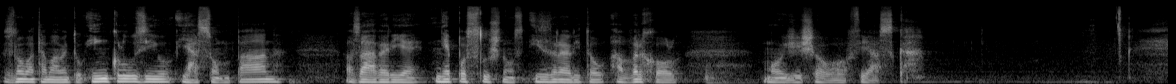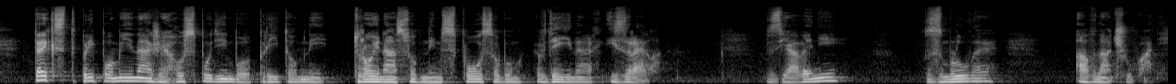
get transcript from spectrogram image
Znova tam máme tú inklúziu, ja som pán a záver je neposlušnosť Izraelitov a vrchol Mojžišovho fiaska. Text pripomína, že hospodín bol prítomný trojnásobným spôsobom v dejinách Izraela. V zjavení, v zmluve a v načúvaní.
